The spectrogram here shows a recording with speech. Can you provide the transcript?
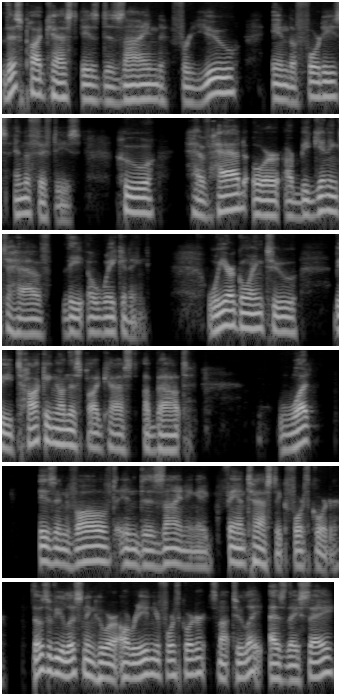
This podcast is designed for you in the 40s and the 50s who have had or are beginning to have the awakening. We are going to be talking on this podcast about what is involved in designing a fantastic fourth quarter. Those of you listening who are already in your fourth quarter, it's not too late. As they say,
